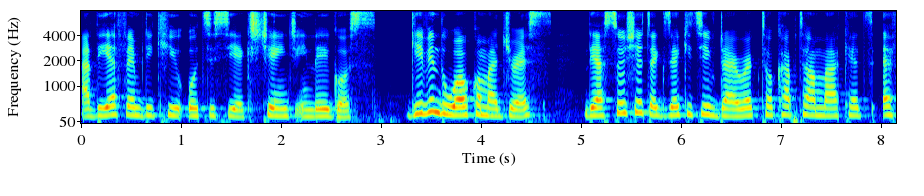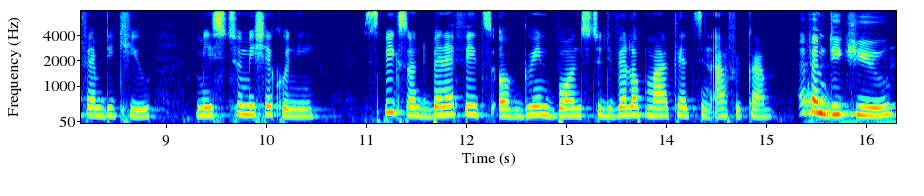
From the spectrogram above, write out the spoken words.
at the FMDQ OTC exchange in Lagos. Giving the welcome address, the Associate Executive Director Capital Markets FMDQ, Ms. Tumi Sekoni, speaks on the benefits of green bonds to develop markets in Africa. FMDQ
